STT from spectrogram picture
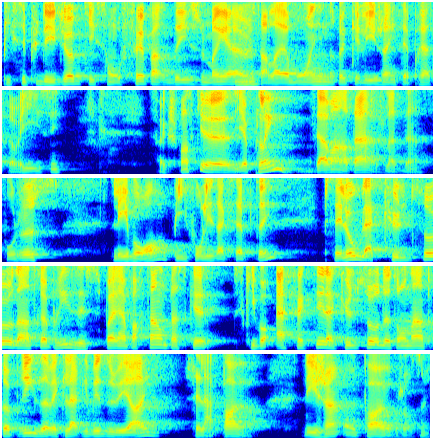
puis que c'est plus des jobs qui sont faits par des humains à un salaire moindre que les gens étaient prêts à travailler ici. Fait que je pense qu'il y a- il y a plein d'avantages là-dedans. faut juste les voir, puis il faut les accepter. Puis c'est là où la culture d'entreprise est super importante parce que ce qui va affecter la culture de ton entreprise avec l'arrivée du AI, c'est la peur. Les gens ont peur aujourd'hui.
